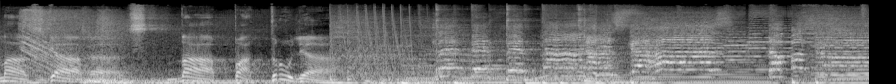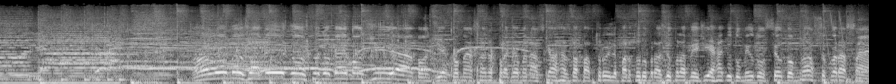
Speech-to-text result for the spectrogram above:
Nas garras da patrulha. Alô, meus amigos, tudo bem? Bom dia! Bom dia, começando o programa Nas Garras da Patrulha para todo o Brasil, pela Verdinha Rádio do Meio do Seu, do nosso coração.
